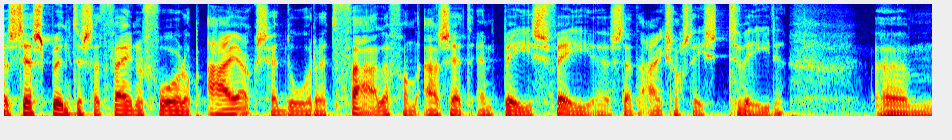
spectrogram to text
zes punten staat Feyenoord voor op Ajax. En door het falen van AZ en PSV eh, staat Ajax nog steeds tweede. Ehm,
